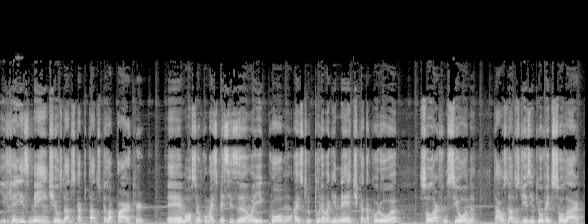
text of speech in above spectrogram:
E felizmente os dados captados pela Parker é, mostram com mais precisão aí como a estrutura magnética da coroa solar funciona. Tá? Os dados dizem que o vento solar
